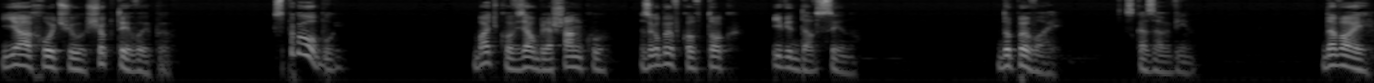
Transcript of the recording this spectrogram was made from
Я хочу, щоб ти випив. Спробуй. Батько взяв бляшанку, зробив ковток і віддав сину. Допивай, сказав він. Давай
